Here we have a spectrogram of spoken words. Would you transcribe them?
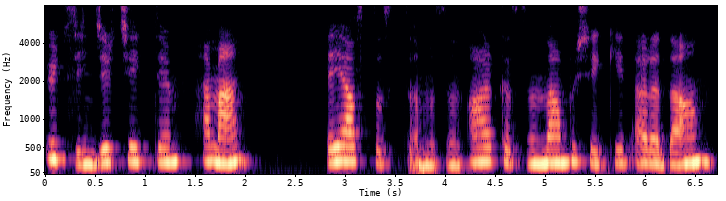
3 zincir çektim. Hemen beyaz fıstığımızın arkasından bu şekil aradan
